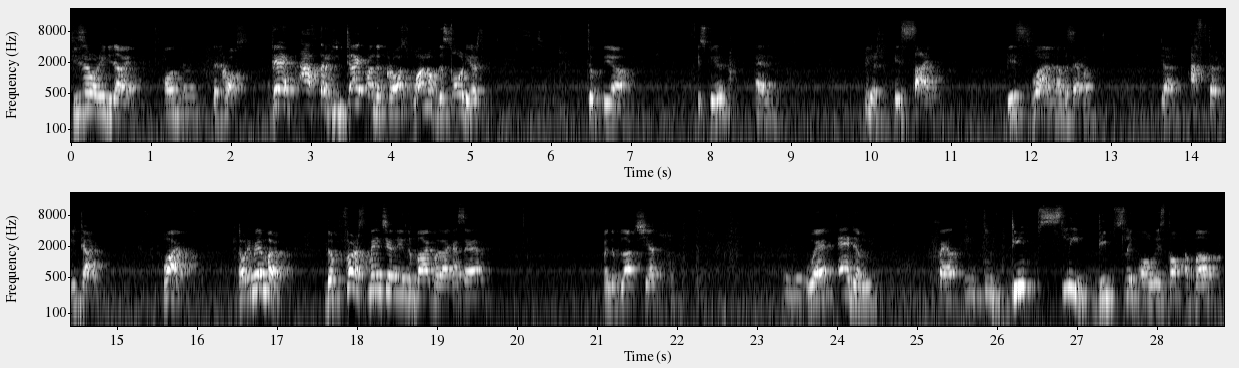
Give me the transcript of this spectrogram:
Jesus already died on the cross. Then, after he died on the cross, one of the soldiers took the uh, his spear and pierced his side. This one, number seven, done after he died. Why? Now remember, the first mention in the Bible, like I said, when the blood shed, when Adam fell into deep sleep. Deep sleep always talk about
